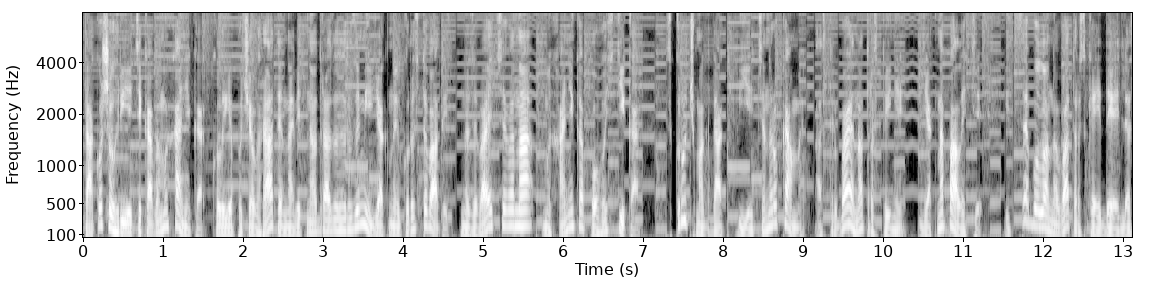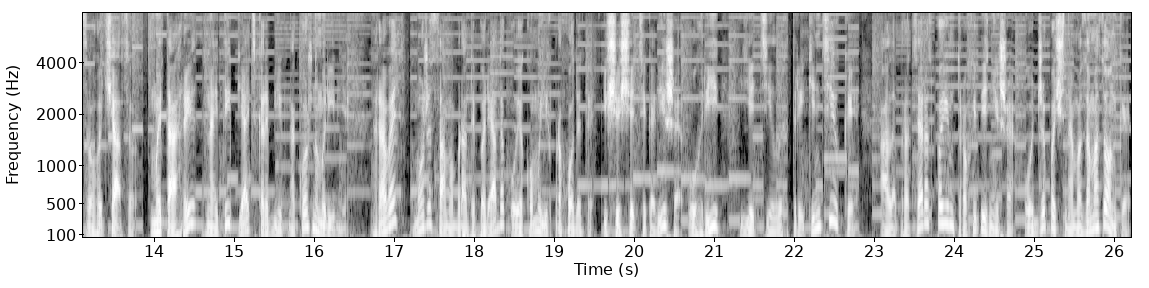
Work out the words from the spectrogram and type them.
Також у грі є цікава механіка. Коли я почав грати, навіть не одразу зрозумів, як нею користуватись. Називається вона механіка погостіка. Скруч Макдак б'ється не руками, а стрибає на тростині, як на палиці. І це була новаторська ідея для свого часу. Мета гри знайти 5 скарбів на кожному рівні. Гравець може сам обрати порядок, у якому їх проходити. І що ще цікавіше, у грі є цілих три кінцівки. Але про це розповім трохи пізніше. Отже, почнемо з Амазонки.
